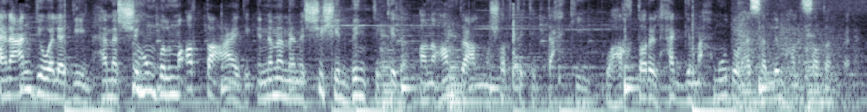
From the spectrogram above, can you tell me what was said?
أنا عندي ولدين همشيهم بالمقطع عادي إنما ما مشيش البنت كده. أنا همضي على مشارطه التحكيم وهختار الحاج محمود وهسلمها لصدى البلد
